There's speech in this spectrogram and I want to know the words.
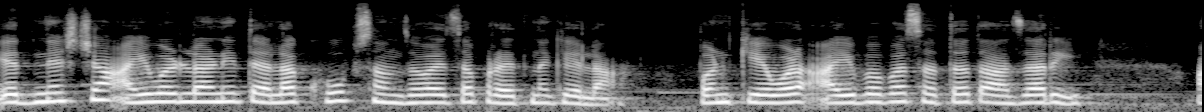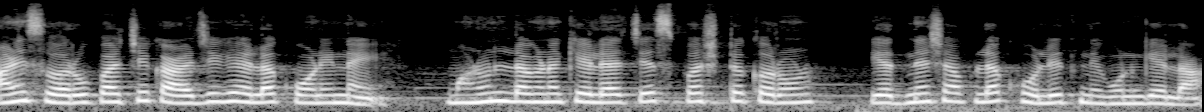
यज्ञेशच्या आईवडिलांनी त्याला खूप समजवायचा प्रयत्न केला पण केवळ आईबाबा सतत आजारी आणि स्वरूपाची काळजी घ्यायला कोणी नाही म्हणून लग्न केल्याचे स्पष्ट करून यज्ञेश आपल्या खोलीत निघून गेला.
